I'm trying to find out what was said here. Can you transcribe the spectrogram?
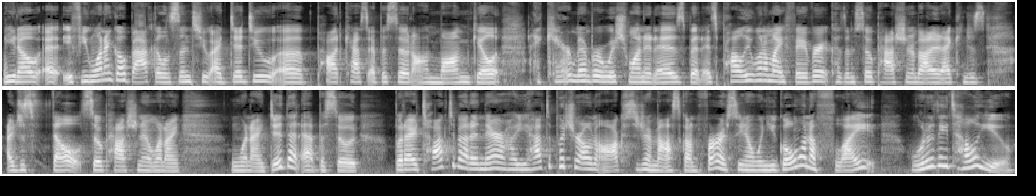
you know, uh, if you want to go back and listen to, I did do a podcast episode on mom guilt. I can't remember which one it is, but it's probably one of my favorite because I'm so passionate about it. I can just, I just felt so passionate when I, when I did that episode. But I talked about in there how you have to put your own oxygen mask on first. You know, when you go on a flight, what do they tell you?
